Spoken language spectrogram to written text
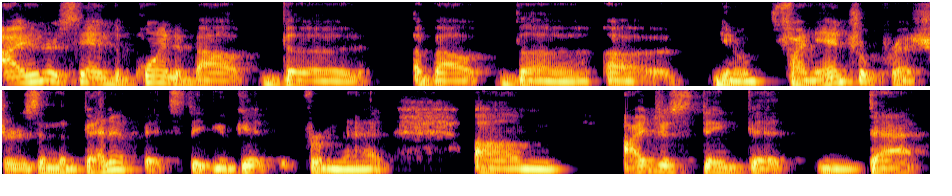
I understand the point about the about the uh, you know financial pressures and the benefits that you get from that. Um, I just think that that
